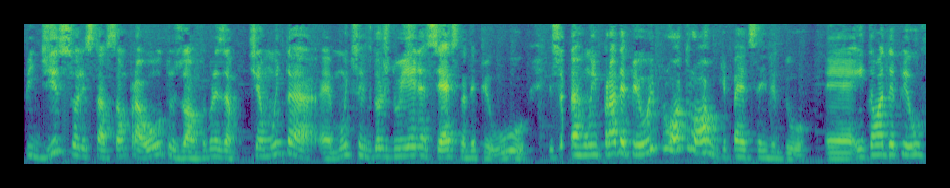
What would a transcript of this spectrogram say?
pedir solicitação para outros órgãos. Então, por exemplo, tinha muita, é, muitos servidores do INSS na DPU. Isso é ruim para a DPU e para o outro órgão que perde servidor. É, então, a DPU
